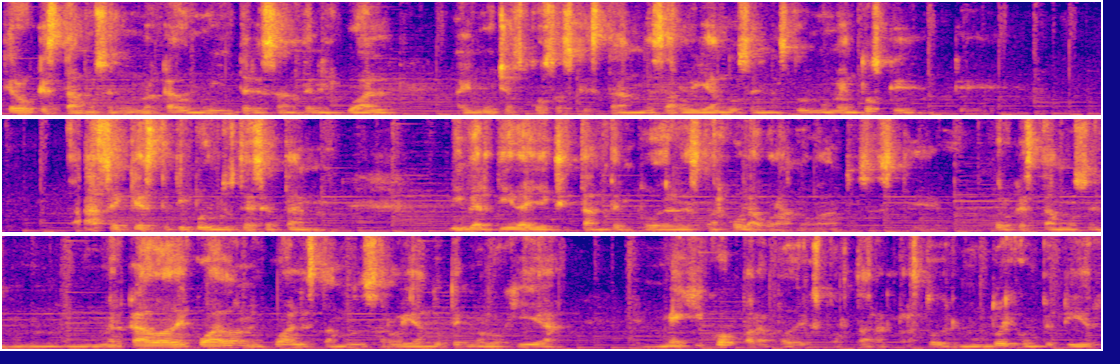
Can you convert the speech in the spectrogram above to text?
creo que estamos en un mercado muy interesante en el cual hay muchas cosas que están desarrollándose en estos momentos que, hace que este tipo de industria sea tan divertida y excitante en poder estar colaborando. Entonces, este, creo que estamos en un, en un mercado adecuado en el cual estamos desarrollando tecnología México para poder exportar al resto del mundo y competir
